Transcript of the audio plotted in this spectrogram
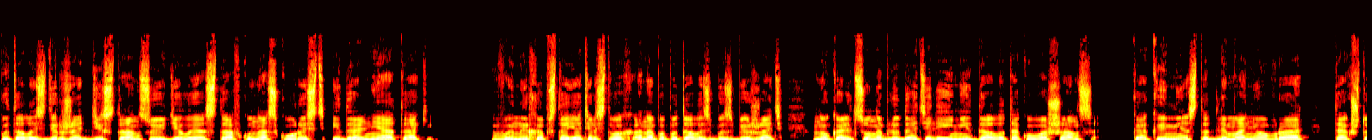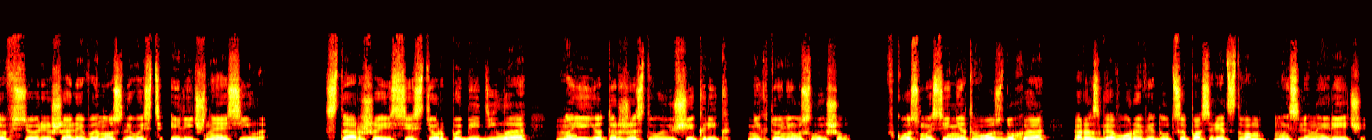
пыталась держать дистанцию, делая ставку на скорость и дальние атаки. В иных обстоятельствах она попыталась бы сбежать, но кольцо наблюдателей не дало такого шанса, как и место для маневра, так что все решали выносливость и личная сила. Старшая из сестер победила, но ее торжествующий крик никто не услышал. В космосе нет воздуха, а разговоры ведутся посредством мысленной речи.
